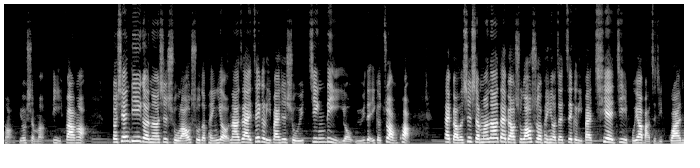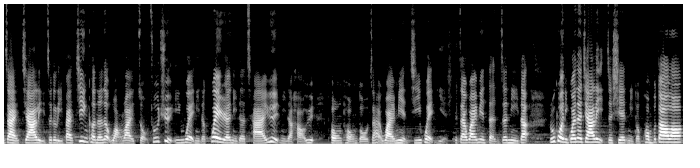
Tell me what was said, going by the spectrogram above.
啊，有什么地方啊？首先，第一个呢是属老鼠的朋友，那在这个礼拜是属于精力有余的一个状况，代表的是什么呢？代表属老鼠的朋友在这个礼拜切记不要把自己关在家里，这个礼拜尽可能的往外走出去，因为你的贵人、你的财运、你的好运。通通都在外面，机会也是在外面等着你的。如果你关在家里，这些你都碰不到喽。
